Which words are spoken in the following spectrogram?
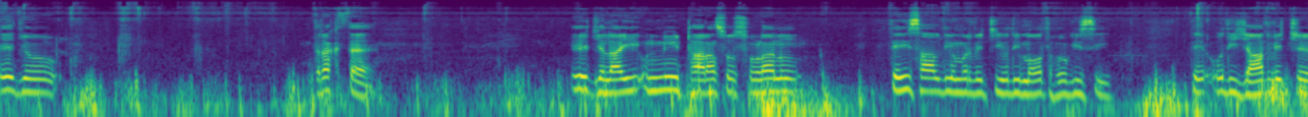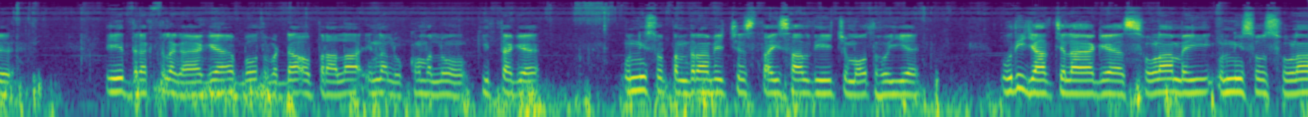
ਇਹ ਜੋ ਦਰਖਤ ਹੈ ਇਹ ਜੁਲਾਈ 19 1816 ਨੂੰ 23 ਸਾਲ ਦੀ ਉਮਰ ਵਿੱਚ ਹੀ ਉਹਦੀ ਮੌਤ ਹੋ ਗਈ ਸੀ ਤੇ ਉਹਦੀ ਯਾਦ ਵਿੱਚ ਇਹ ਦਰਖਤ ਲਗਾਇਆ ਗਿਆ। ਬਹੁਤ ਵੱਡਾ ਉਪਰਾਲਾ ਇਹਨਾਂ ਲੋਕਾਂ ਵੱਲੋਂ ਕੀਤਾ ਗਿਆ। 1915 ਵਿੱਚ 27 ਸਾਲ ਦੀ ਏਜ 'ਚ ਮੌਤ ਹੋਈ ਹੈ। ਉਹਦੀ ਯਾਦ ਚਲਾਇਆ ਗਿਆ 16 ਮਈ 1916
